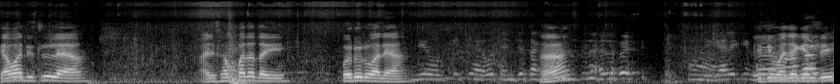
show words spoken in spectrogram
तेव्हा दिसलेल्या. आणि संपतात आई परूरवाल्या हा किती मजा केली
